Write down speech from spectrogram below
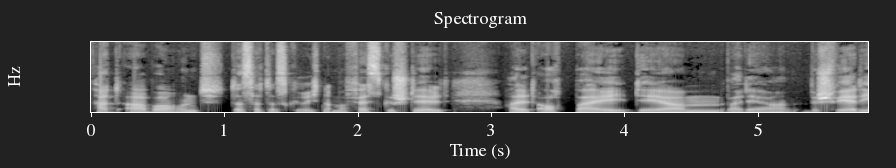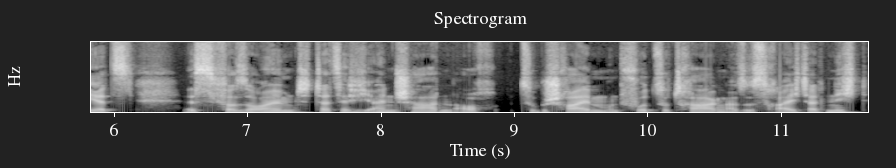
hat aber, und das hat das Gericht nochmal festgestellt, halt auch bei der, bei der Beschwerde jetzt es versäumt, tatsächlich einen Schaden auch zu beschreiben und vorzutragen. Also es reicht halt nicht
